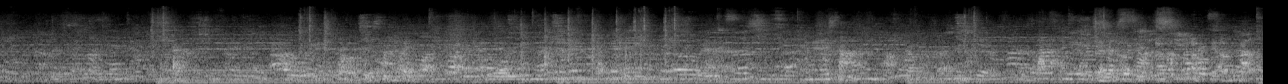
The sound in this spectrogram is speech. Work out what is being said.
三倍，三倍，还有啥？谢谢，那还有啥？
